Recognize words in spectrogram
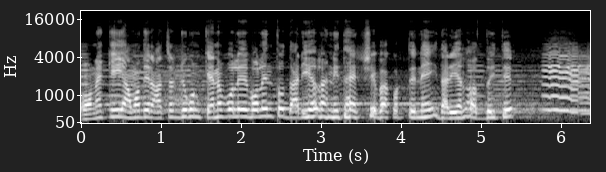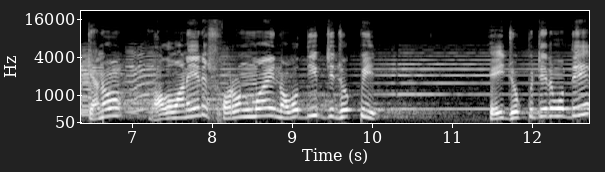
অনেকেই আমাদের আচার্যগণ কেন বলে বলেন তো, দাঁড়িয়ালা নিতায়ের সেবা করতে নেই, দাঁড়িয়ালা অদ্বৈতের? কেন? ভগবানের স্মরণময় নবদ্বীপ যে যোগপীঠ, এই যোগপীঠের মধ্যে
